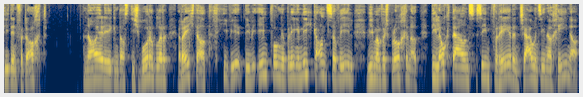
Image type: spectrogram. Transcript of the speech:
die den Verdacht nahelegen, dass die Schwurbler recht hat. Die, die, Impfungen bringen nicht ganz so viel, wie man versprochen hat. Die Lockdowns sind verheerend. Schauen Sie nach China.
